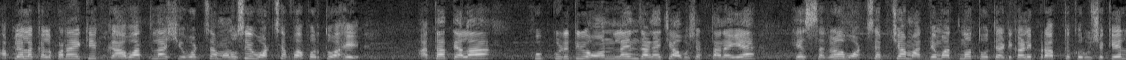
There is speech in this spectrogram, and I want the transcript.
आपल्याला कल्पना आहे की गावातला शेवटचा माणूसही व्हॉट्सॲप वापरतो आहे. आता त्याला खूप कुठेतरी ऑनलाईन जाण्याची आवश्यकता नाही आहे हे सगळं व्हॉट्सॲपच्या माध्यमातून तो त्या ठिकाणी प्राप्त करू शकेल.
